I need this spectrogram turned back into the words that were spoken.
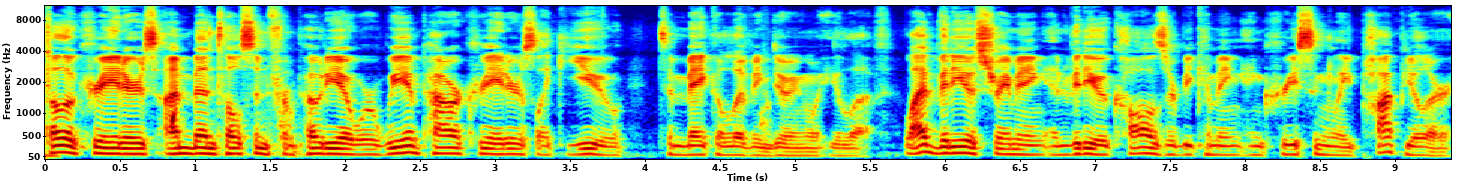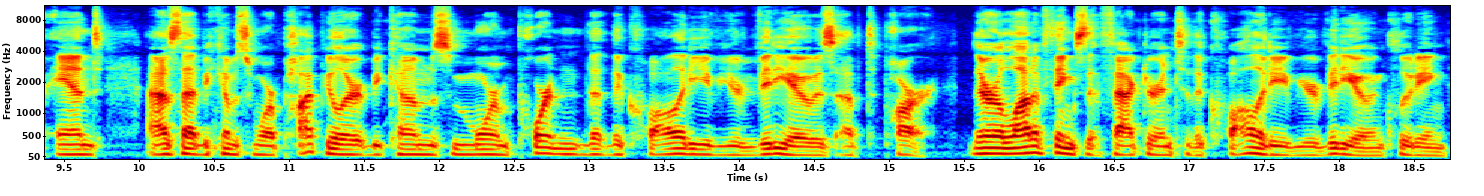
Hello, creators. I'm Ben Toalson from Podia, where we empower creators like you to make a living doing what you love. Live video streaming and video calls are becoming increasingly popular, and as that becomes more popular, it becomes more important that the quality of your video is up to par. There are a lot of things that factor into the quality of your video, including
